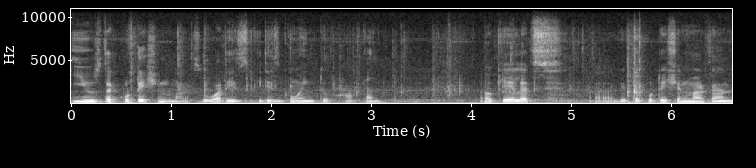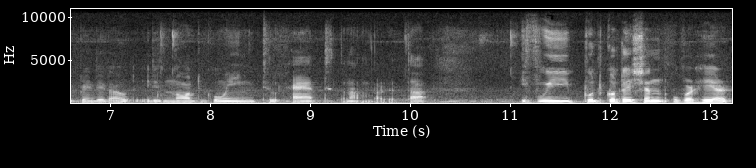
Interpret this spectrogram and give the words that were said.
use the quotation marks what is it is going to happen? Okay let's uh, get the quotation marks and print it out. It is not going to add the number. The if we put quotation over here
